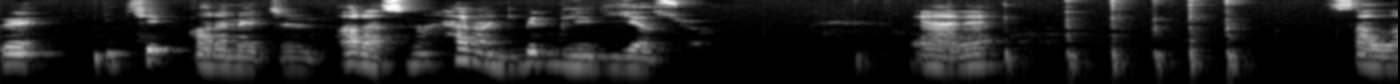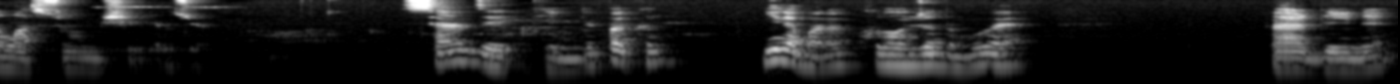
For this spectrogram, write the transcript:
Ve iki parametrenin arasına herhangi bir bilgi yazıyor. Yani sallamasyon bir şey yazıyor. Send ettiğimde bakın yine bana kullanıcı adımı ve verdiğini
